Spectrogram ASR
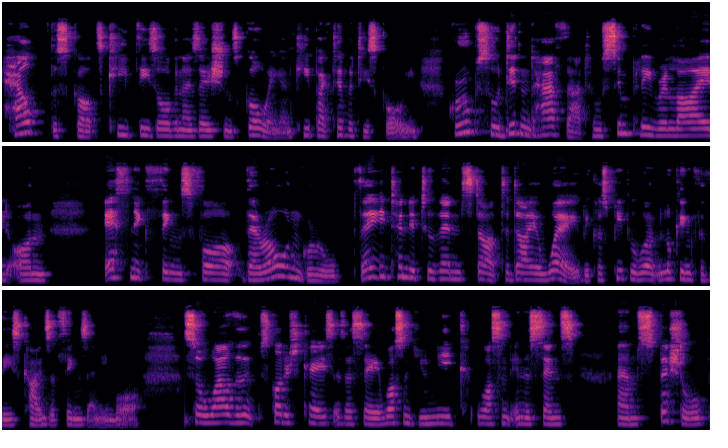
help the Scots keep these organizations going and keep activities going. Groups who didn't have that, who simply relied on ethnic things for their own group, they tended to then start to die away because people weren't looking for these kinds of things anymore. So while the Scottish case, as I say, wasn't unique, wasn't in a sense um, special,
